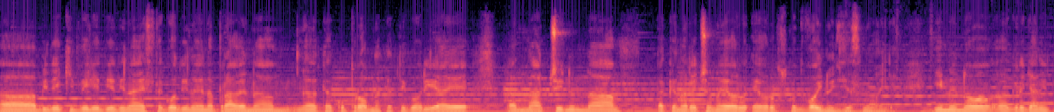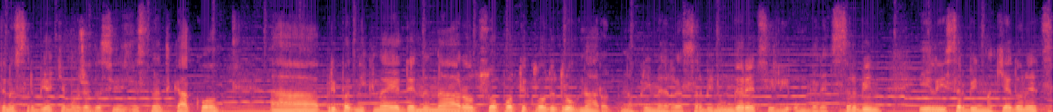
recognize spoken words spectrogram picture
бидејќи 2011 година е направена како пробна категорија е начин на така наречено европско двојно изјаснување. Имено граѓаните на Србија ќе може да се изјаснат како а, припадник на еден народ со потекло од друг народ, на пример Србин-Унгарец или Унгарец-Србин или Србин-Македонец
